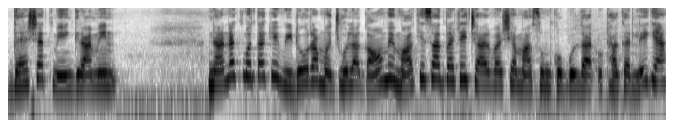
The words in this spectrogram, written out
दहशत में ग्रामीण। नानक मता के विडोरा मझोला गाँव में माँ के साथ बैठे चार वर्षीय मासूम को गुलदार उठाकर ले गया।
